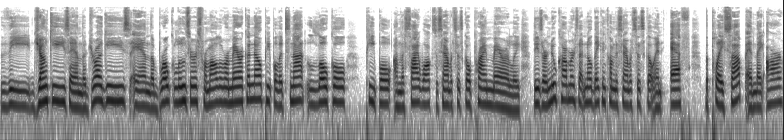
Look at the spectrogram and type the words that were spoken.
the junkies and the druggies and the broke losers from all over America. No, people, it's not local people on the sidewalks of San Francisco primarily. These are newcomers that know they can come to San Francisco and F the place up, and they are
